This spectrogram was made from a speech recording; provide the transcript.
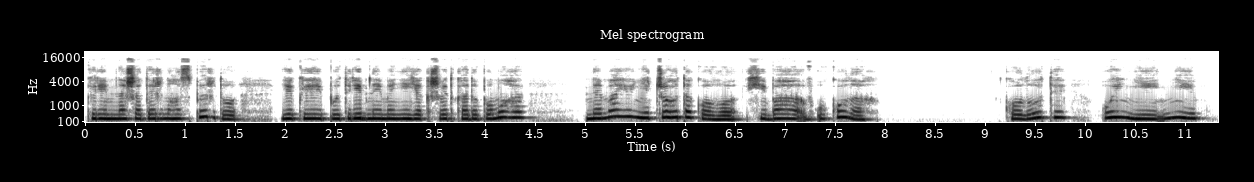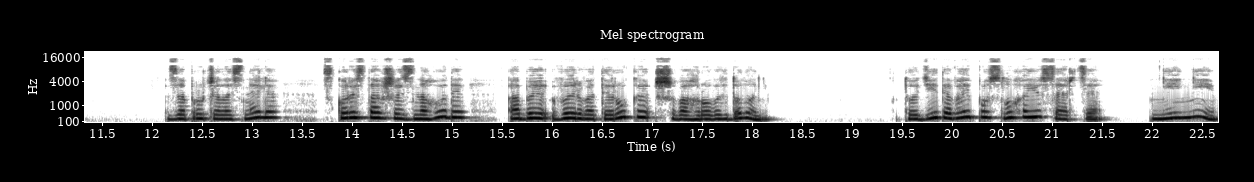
Крім нашатирного спирту, який потрібний мені як швидка допомога. Не маю нічого такого, хіба в уколах? Колоти? Ой ні, ні. Запручилась Неля, скориставшись з нагоди, аби вирвати руки швагрових долонь. Тоді давай послухаю серце. Ні, ні.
